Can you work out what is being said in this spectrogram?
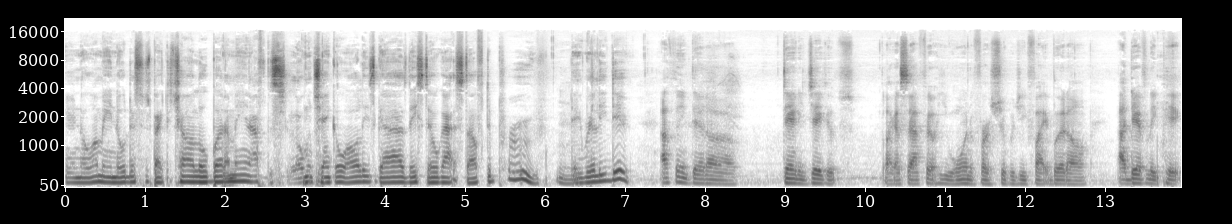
You know, I mean, no disrespect to Charlo, but I mean, after Lomachenko, all these guys, they still got stuff to prove. They really do. I think that uh, Danny Jacobs, like I said, I felt he won the first Triple G fight, but um, I definitely pick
